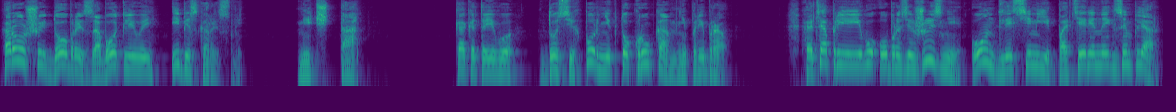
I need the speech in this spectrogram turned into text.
Хороший, добрый, заботливый и бескорыстный. Мечта. Как это его до сих пор никто к рукам не прибрал. Хотя при его образе жизни он для семьи потерянный экземпляр,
